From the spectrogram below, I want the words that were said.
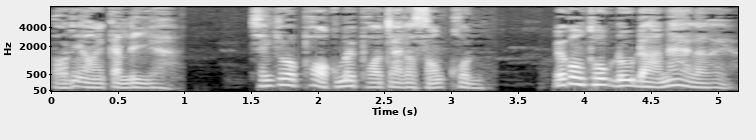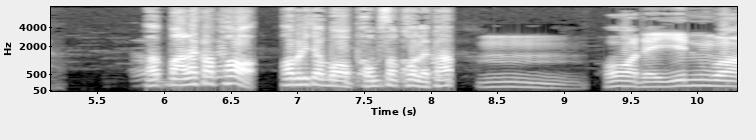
ตอนนี้เอาไงกันดีอะฉันคิดว่าพ่อคงไม่พอใจเราสองคน เดี๋ยวคงถูกดูด่าแน่เลยเออมาแล้วครับพ่อ พ่อไม่ได้จะบอกผมสองคนเลยครับ อืม พ่อได้ยินว่า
